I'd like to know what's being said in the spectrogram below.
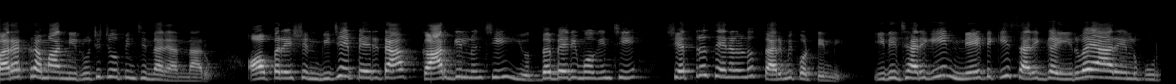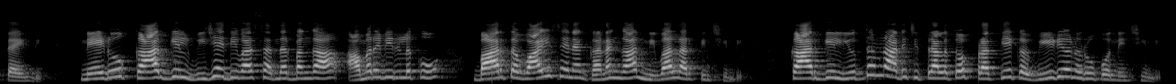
పరాక్రమాన్ని రుచి చూపించిందని అన్నారు. ఆపరేషన్ విజయ్ పేరిట కార్గిల్ నుంచి యుద్ధబేరి మోగించి శత్రు సేనలను తరిమి కొట్టింది. ఇది జరిగి నేటికి సరిగ్గా ఇరవై ఆరేళ్ళు పూర్తయింది. నేడు కార్గిల్ విజయ్ దివాస్ సందర్భంగా అమరవీరులకు భారత వాయుసేన ఘనంగా నివాళులర్పించింది. కార్గిల్ యుద్ధం నాటి చిత్రాలతో ప్రత్యేక వీడియోను రూపొందించింది.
